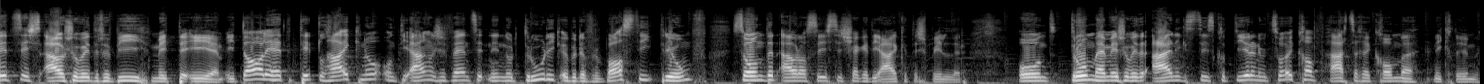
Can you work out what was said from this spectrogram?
jetzt ist es auch schon wieder vorbei mit der EM. Italien hat den Titel heimgenommen und die englischen Fans sind nicht nur traurig über den verpassten Triumph, sondern auch rassistisch gegen die eigenen Spieler. Und darum haben wir schon wieder einiges zu diskutieren im Zweikampf. Herzlich willkommen, Nick Dömer.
